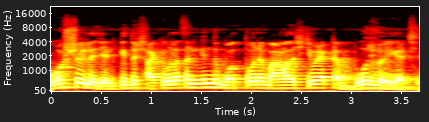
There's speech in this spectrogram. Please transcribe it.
অবশ্যই লেজেন্ড কিন্তু সাকিব আল হাসান কিন্তু বর্তমানে বাংলাদেশ টিমের একটা বোঝ হয়ে গেছে।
